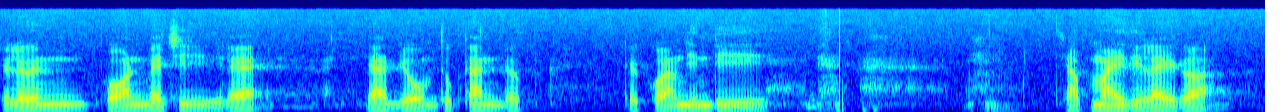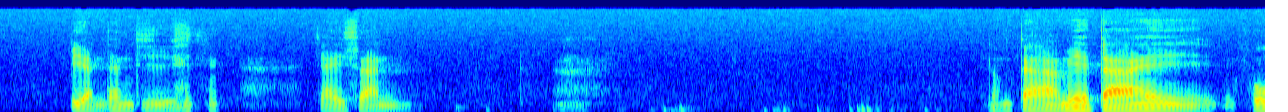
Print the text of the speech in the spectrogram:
จริญพรแม่ชีและญาติโยมทุกท่านด้วยด้วยความยินดี จับไม้ทีไรก็เปลี่ยนทันที ใจสั่น หลวงตาเมตตาให้พู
